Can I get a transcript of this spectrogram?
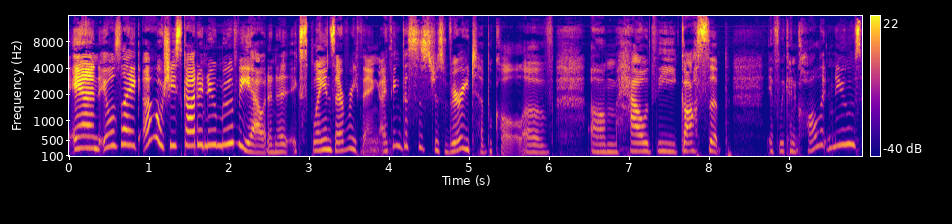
and it was like, oh, she's got a new movie out, and it explains everything. I think this is just very typical of um, how the the gossip, if we can call it news,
